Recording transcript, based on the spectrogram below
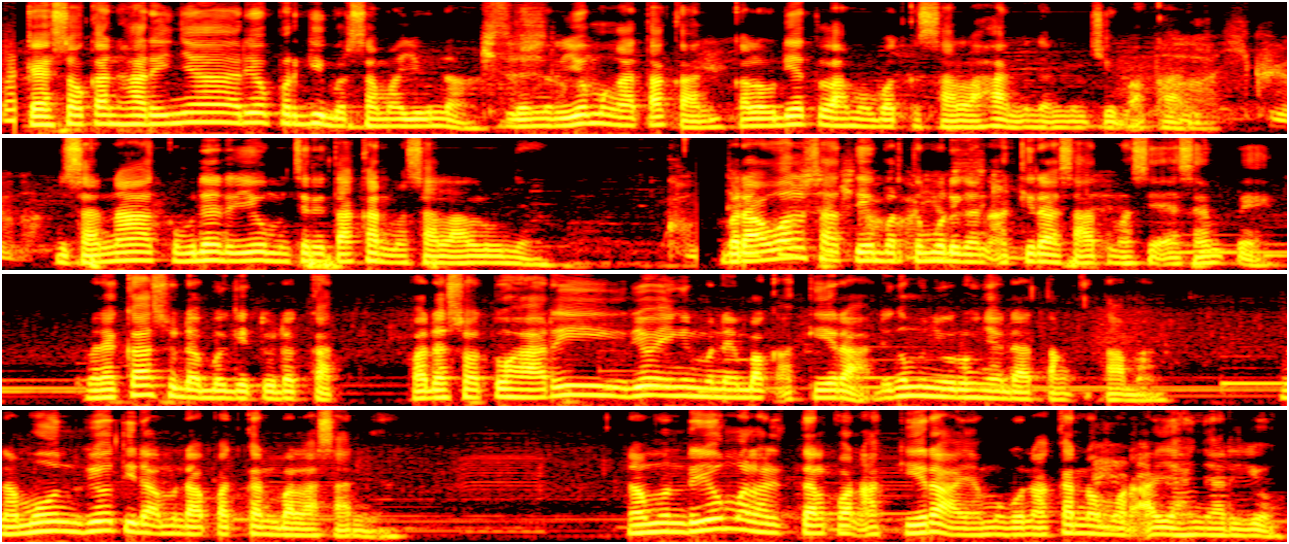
Keesokan harinya, Rio pergi bersama Yuna, dan Rio mengatakan kalau dia telah membuat kesalahan dengan mencium Akari. Di sana, kemudian Rio menceritakan masa lalunya. Berawal saat dia bertemu dengan Akira saat masih SMP. Mereka sudah begitu dekat. Pada suatu hari, Rio ingin menembak Akira dengan menyuruhnya datang ke taman. Namun, Rio tidak mendapatkan balasannya. Namun Rio malah ditelepon Akira yang menggunakan nomor ayahnya Rio.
